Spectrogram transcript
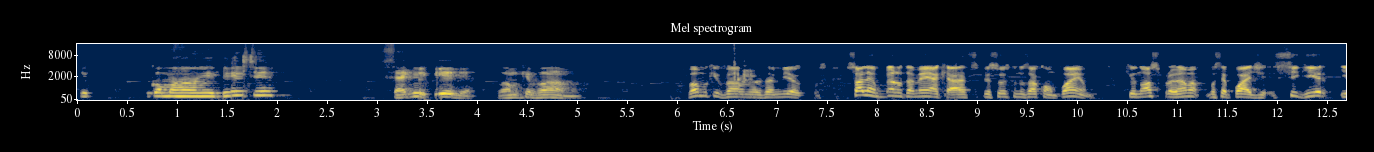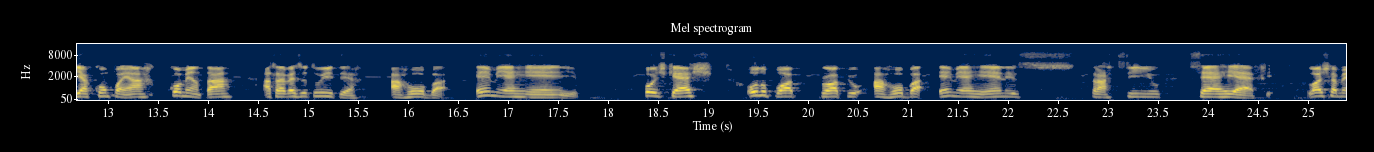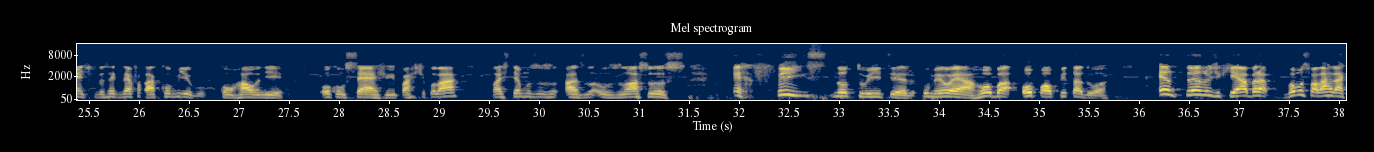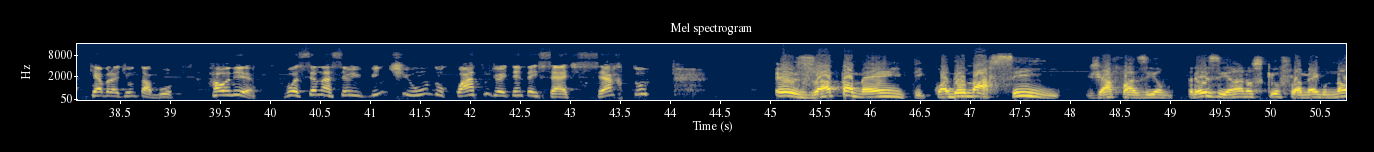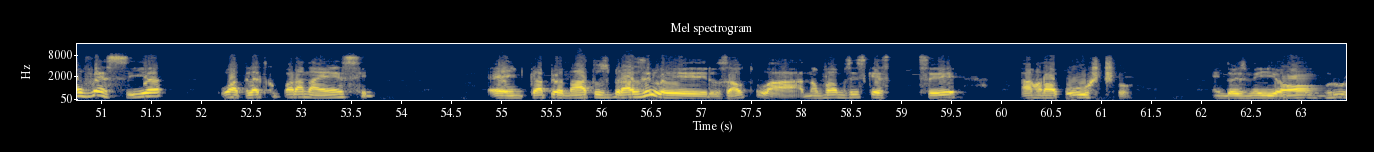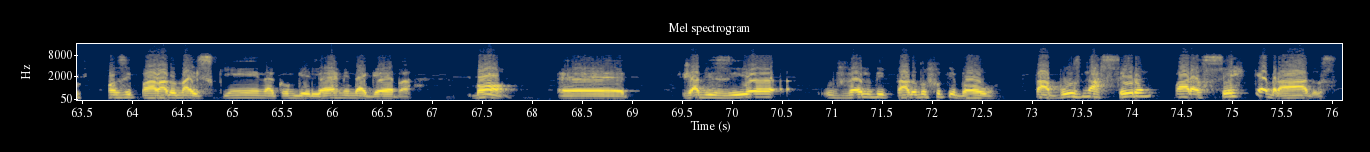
E como o Rony disse, segue o líder. Vamos que vamos. Vamos que vamos, meus amigos. Só lembrando também as pessoas que nos acompanham que o nosso programa você pode seguir e acompanhar, comentar através do Twitter, arroba MRN Podcast, ou no pop, próprio arroba MRN tracinho CRF. Logicamente, se você quiser falar comigo, com Raoni ou com Sérgio em particular, nós temos os, as, os nossos perfis no Twitter. O meu é arroba o palpitador. Entrando de quebra, vamos falar da quebra de um tabu. Raoni, você nasceu em 21 de 4 de 87, certo? Exatamente. Quando eu nasci, já faziam 13 anos que o Flamengo não vencia o Atlético Paranaense em campeonatos brasileiros. Alto lá. Não vamos esquecer a Ronaldo em 2011, parado na esquina com Guilherme Negueba. Bom, é, já dizia o velho ditado do futebol: tabus nasceram para ser quebrados.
